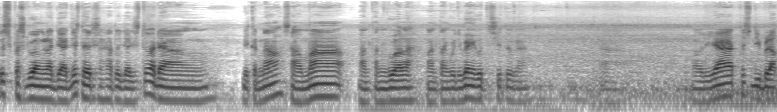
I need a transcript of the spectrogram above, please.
Terus pas gua ngeliat judges dari salah satu judges itu ada yang dikenal sama mantan gua lah. Mantan gua juga ikut di situ kan ngeliat terus di belak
